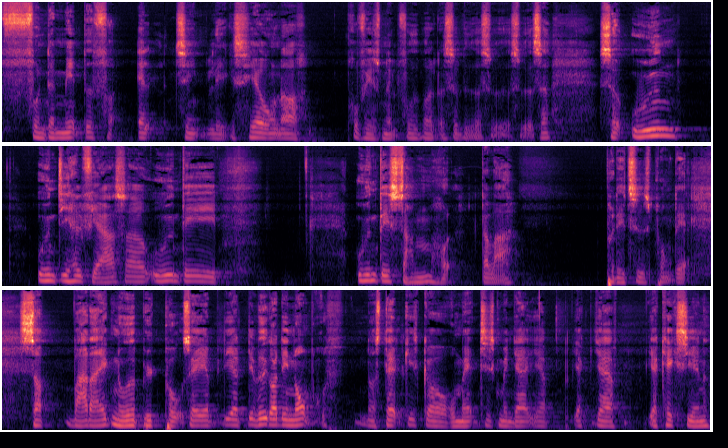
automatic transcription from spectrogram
fundamentet for alting lægges herunder professionel fodbold og så videre, så videre, så videre. Så, så uden, uden de 70'ere, uden det, uden det sammenhold, der var på det tidspunkt der, så var der ikke noget at bygge på. Så jeg, jeg, jeg ved godt, det er enormt nostalgisk og romantisk, men jeg, jeg, jeg, jeg, jeg kan ikke sige andet.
